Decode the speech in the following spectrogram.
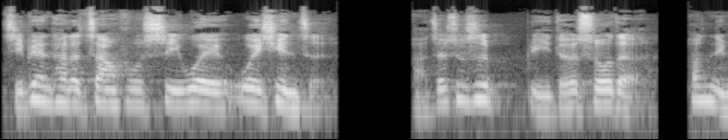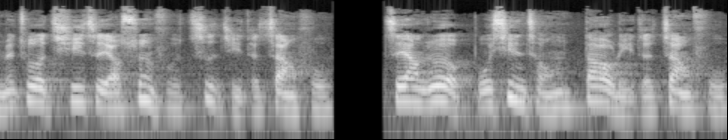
即便她的丈夫是一位未信者，啊，这就是彼得说的。他说：“你们做妻子要顺服自己的丈夫，这样如果不信从道理的丈夫，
